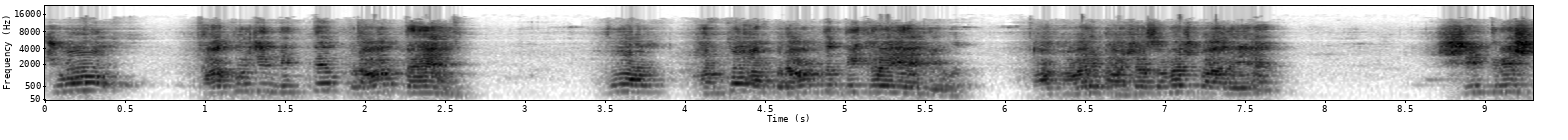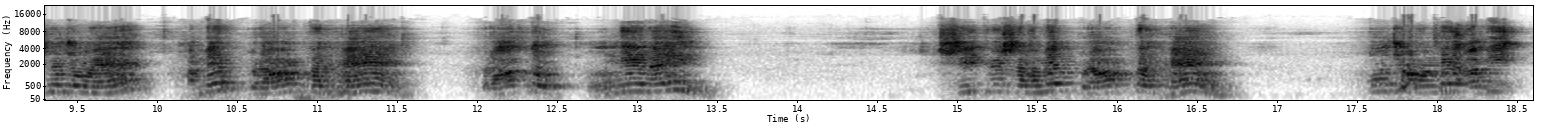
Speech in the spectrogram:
जो ठाकुर जी नित्य प्राप्त हैं। वो हमको अप्राप्त दिख रहे हैं केवल। आप हमारी भाषा समझ पा रहे हैं? श्री कृष्ण जो है, हमें प्राप्त हैं। प्राप्त होंगे नहीं। श्री कृष्ण हमें प्राप्त हैं। तो जो हमें अभी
